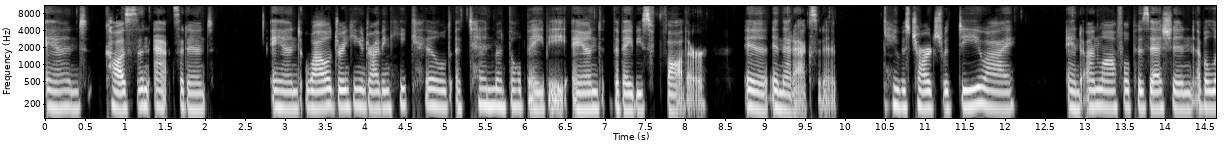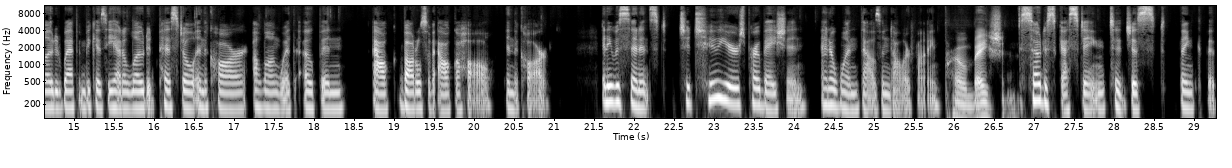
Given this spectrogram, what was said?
and causes an accident. And while drinking and driving, he killed a 10 month old baby and the baby's father in, in that accident. He was charged with DUI and unlawful possession of a loaded weapon because he had a loaded pistol in the car along with open al- bottles of alcohol in the car. And he was sentenced to two years probation and a $1,000 fine. Probation. So disgusting to just think that.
